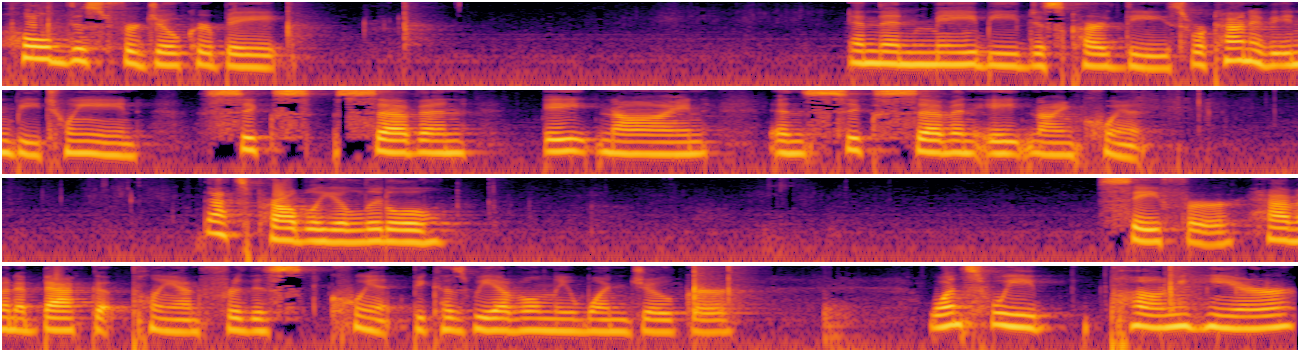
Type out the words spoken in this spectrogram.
Hold this for joker bait. And then maybe discard these. We're kind of in between. Six, seven, eight, nine, and six, seven, eight, nine quint. That's probably a little safer having a backup plan for this quint because we have only one joker. Once we pung here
